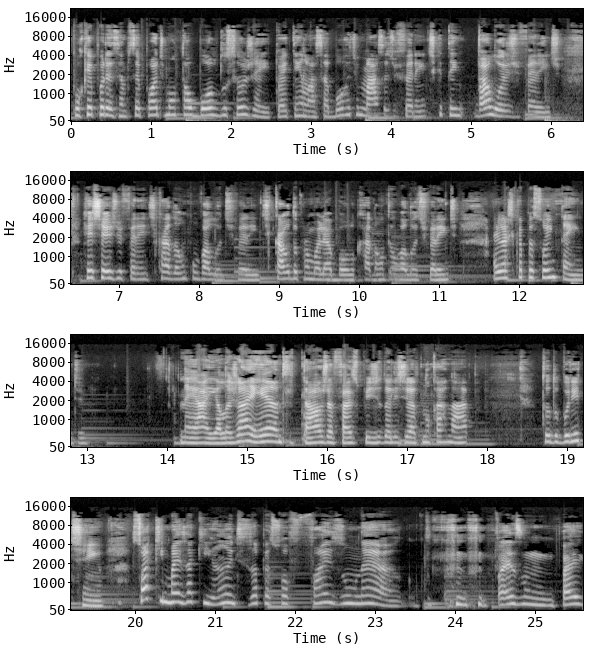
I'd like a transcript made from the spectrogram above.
Porque, por exemplo, você pode montar o bolo do seu jeito. Aí tem lá sabor de massa diferente, que tem valores diferentes, recheios diferentes, cada um com valor diferente, calda para molhar bolo, cada um tem um valor diferente. Aí eu acho que a pessoa entende. Né? Aí ela já entra e tal, já faz o pedido ali direto no cardápio tudo bonitinho. Só que, mas aqui antes a pessoa faz um, né? faz um, faz,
